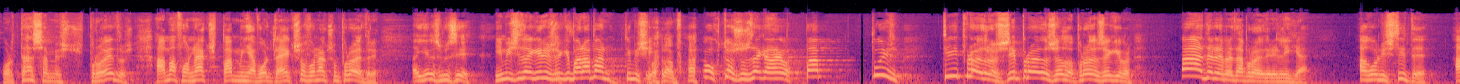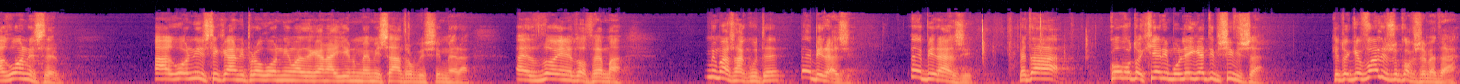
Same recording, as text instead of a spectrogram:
Χορτάσαμε στους προέδρους. Άμα φωνάξω, πάμε μια βόλτα έξω, φωνάξω πρόεδρε. Θα γυρίσει μισή. Η μισή θα γυρίσω και παραπάνω. Τι μισή; Παραπάνω. 8 στους 10 θα Παπ, πού είσαι; Τι πρόεδρος, εσύ πρόεδρος εδώ, πρόεδρος εκεί. Άντε ρε με τα πρόεδρε ηλικία. Αγωνιστείτε. Αγώνεστε. Αγωνίστηκαν οι προγονεί μα για να γίνουμε εμείς άνθρωποι σήμερα. Εδώ είναι το θέμα. Μη μας ακούτε. Δεν πειράζει. Δεν πειράζει. Μετά κόβω το χέρι μου λέει γιατί ψήφισα. Και το κεφάλι σου κόψε μετά.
